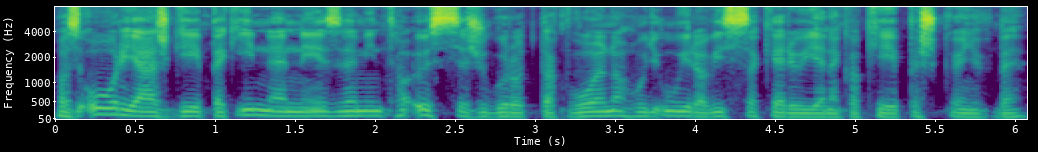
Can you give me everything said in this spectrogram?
Az óriás gépek innen nézve, mintha összezsugorodtak volna, hogy újra visszakerüljenek a képeskönyvbe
